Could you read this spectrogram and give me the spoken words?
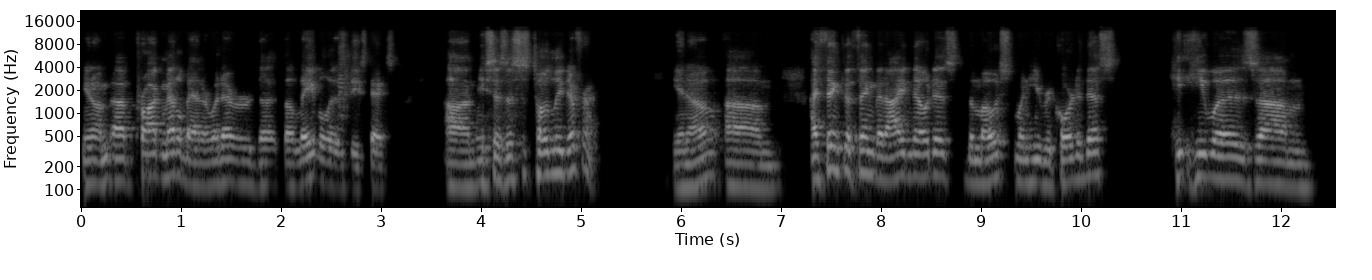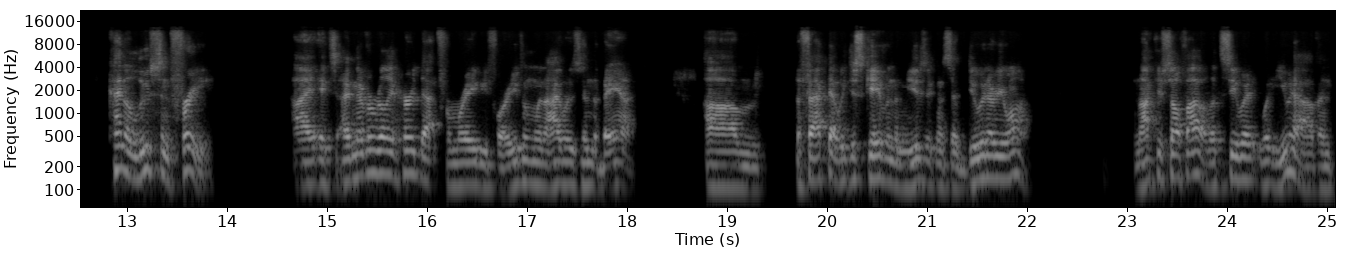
you know, a prog metal band or whatever the, the label is these days. Um, he says, this is totally different. You know, um, I think the thing that I noticed the most when he recorded this, he, he was um, kind of loose and free. I it's I've never really heard that from Ray before, even when I was in the band. Um, the fact that we just gave him the music and said, "Do whatever you want, knock yourself out. Let's see what what you have." And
